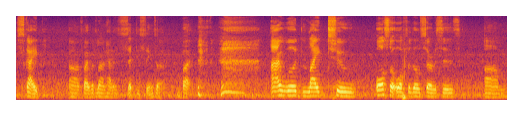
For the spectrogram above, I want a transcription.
Skype, uh, if I would learn how to set these things up. But I would like to also offer those services um,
